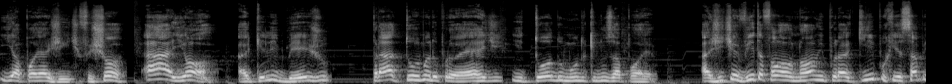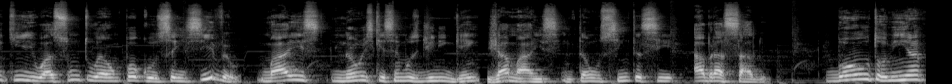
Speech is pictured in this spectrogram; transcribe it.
e apoia a gente, fechou? Ah, e ó, aquele beijo para a turma do Proerd e todo mundo que nos apoia. A gente evita falar o nome por aqui porque sabe que o assunto é um pouco sensível, mas não esquecemos de ninguém jamais. Então sinta-se abraçado. Bom, turminha,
